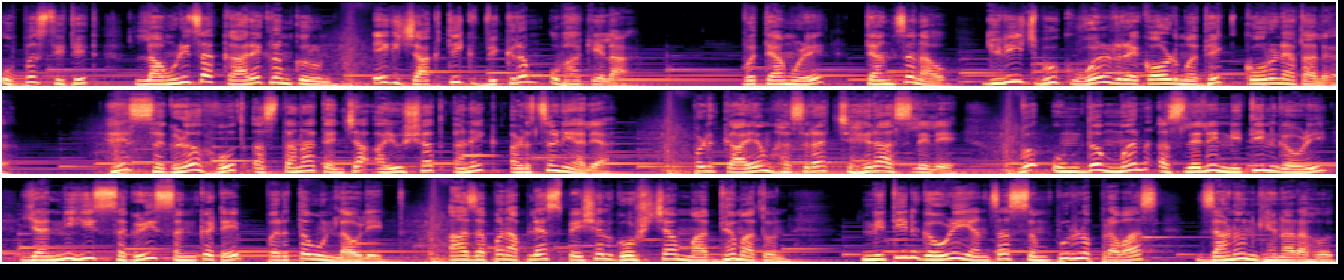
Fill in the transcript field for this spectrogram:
उपस्थितीत लावणीचा कार्यक्रम करून एक जागतिक विक्रम उभा केला व त्यामुळे त्यांचं नाव गिनीज बुक वर्ल्ड रेकॉर्डमध्ये कोरण्यात आलं. हे सगळं होत असताना त्यांच्या आयुष्यात अनेक अडचणी आल्या. पण कायम हसरा चेहरा असलेले व उमद मन असलेले नितीन गवळी यांनी ही सगळी संकटे परतवून लावलीत. आज आपण आपल्या स्पेशल गोष्टच्या माध्यमातून नितीन गवळी यांचा संपूर्ण प्रवास जाणून घेणार आहोत.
